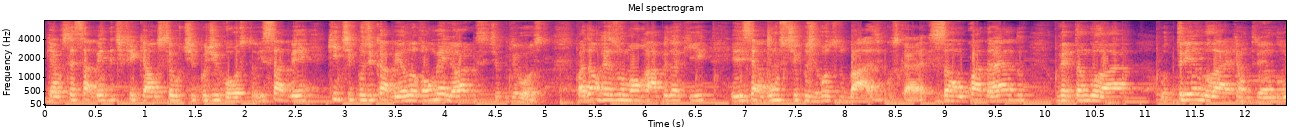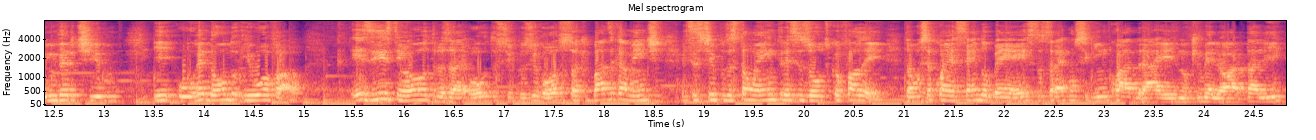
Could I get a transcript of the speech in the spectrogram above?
que é você saber identificar o seu tipo de rosto e saber que tipos de cabelo vão melhor com esse tipo de rosto. Para dar um resumão rápido aqui, existem alguns tipos de rostos básicos, cara, que são o quadrado, o retangular, o triangular, que é um triângulo invertido, e o redondo e o oval. Existem outros, eh, outros tipos de rosto, só que basicamente esses tipos estão entre esses outros que eu falei. Então você conhecendo bem esse, você vai conseguir enquadrar ele no que melhor tá ali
